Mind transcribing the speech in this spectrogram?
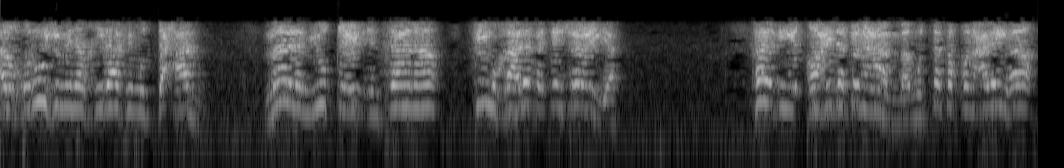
الخروج من الخلاف مستحب ما لم يوقع الإنسان في مخالفة شرعية. هذه قاعدة عامة متفق عليها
